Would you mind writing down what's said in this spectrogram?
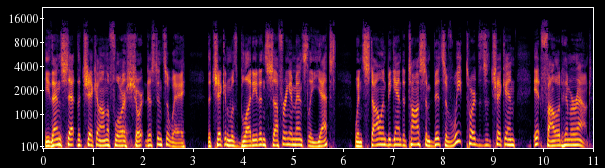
He then set the chicken on the floor a short distance away. The chicken was bloodied and suffering immensely, yet, when Stalin began to toss some bits of wheat towards the chicken, it followed him around.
